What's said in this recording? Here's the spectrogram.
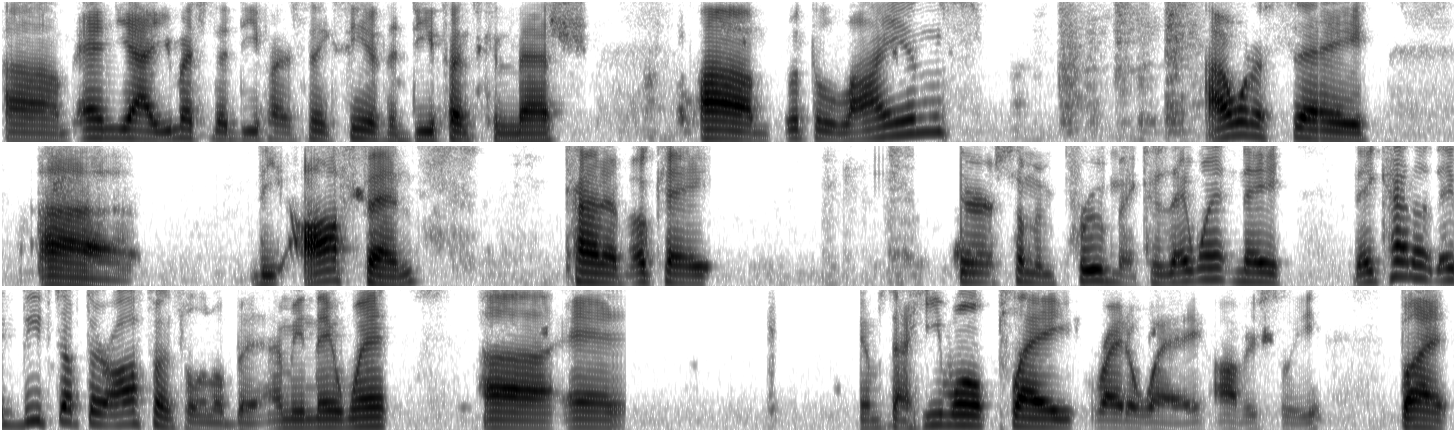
um, and yeah, you mentioned the defense. I think seeing if the defense can mesh um, with the Lions. I want to say uh, the offense kind of okay. There's some improvement because they went and they they kind of they beefed up their offense a little bit. I mean, they went uh, and now he won't play right away, obviously, but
